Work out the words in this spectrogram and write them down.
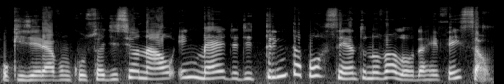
o que gerava um custo adicional em média de 30% no valor da refeição.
